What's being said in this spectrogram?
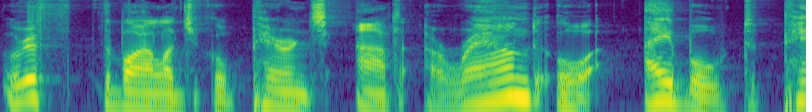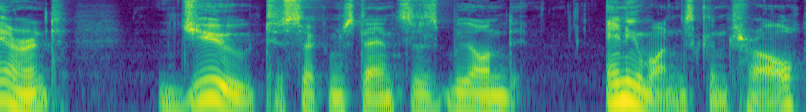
or if the biological parents aren't around or able to parent due to circumstances beyond anyone's control,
